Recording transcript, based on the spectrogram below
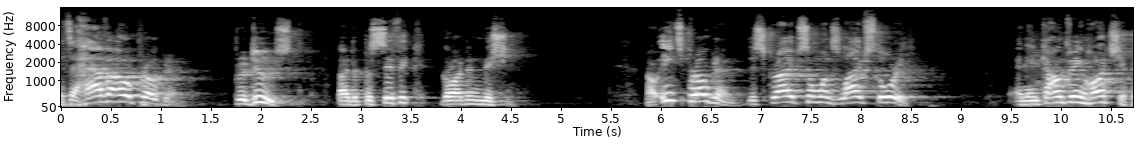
It's a half hour program produced by the Pacific Garden Mission. Now, each program describes someone's life story and encountering hardship.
